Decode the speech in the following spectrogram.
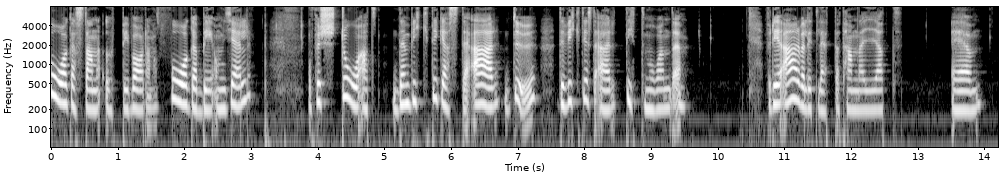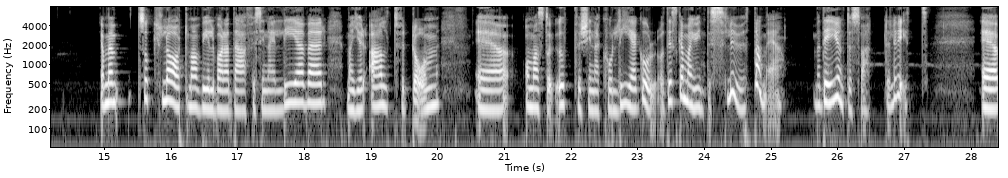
våga stanna upp i vardagen, att våga be om hjälp och förstå att den viktigaste är du. Det viktigaste är ditt mående. För det är väldigt lätt att hamna i att eh, ja, men såklart man vill vara där för sina elever, man gör allt för dem eh, och man står upp för sina kollegor och det ska man ju inte sluta med. Men det är ju inte svart eller vitt. Eh,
